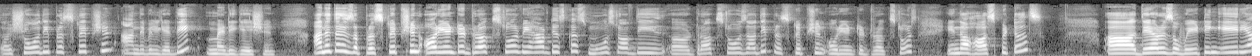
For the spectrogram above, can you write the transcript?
uh, show the prescription and they will get the medication. Another is the prescription oriented drug store we have discussed most of the uh, drug stores are the prescription oriented drug stores in the hospitals. Uh, there is a waiting area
